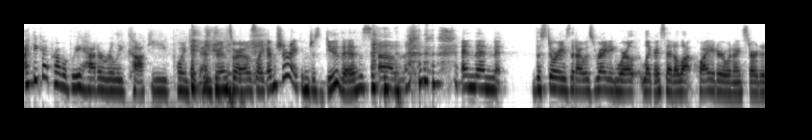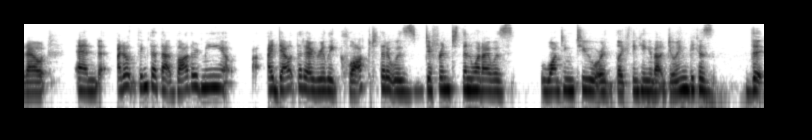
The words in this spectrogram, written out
I think I probably had a really cocky point of entrance where I was like, I'm sure I can just do this. Um, and then the stories that I was writing were, like I said, a lot quieter when I started out. And I don't think that that bothered me. I doubt that I really clocked that it was different than what I was wanting to or like thinking about doing because the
